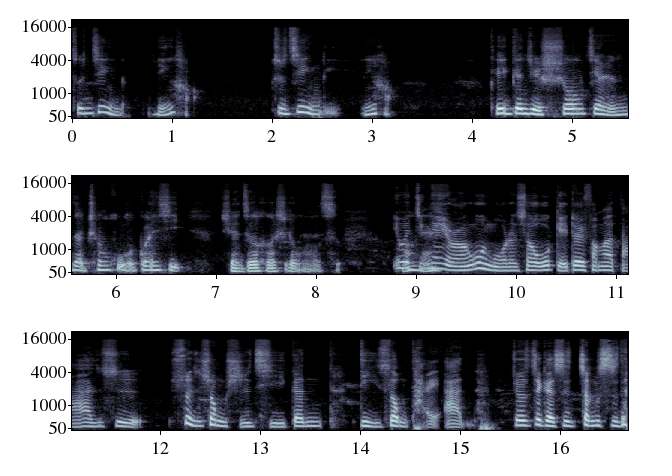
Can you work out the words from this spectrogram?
尊敬的，您好，致敬礼，您好，可以根据收件人的称呼和关系选择合适的问候词。因为今天有人问我的时候，我给对方的答案是顺送时期跟抵送台案，就是这个是正式的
